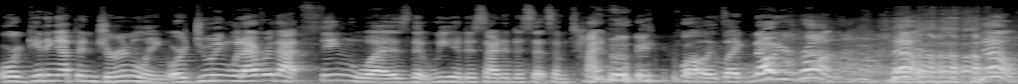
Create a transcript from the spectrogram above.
or getting up and journaling, or doing whatever that thing was that we had decided to set some time away. While it's like, no, you're wrong. No, no.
